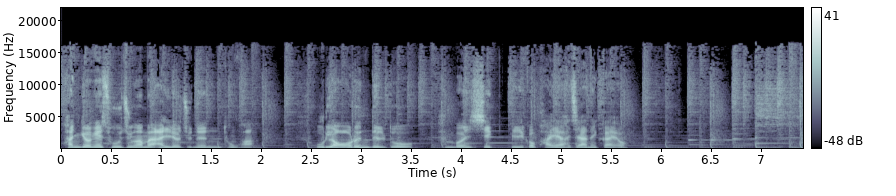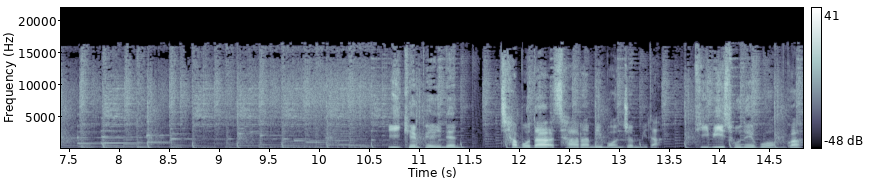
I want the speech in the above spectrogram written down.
환경의 소중함을 알려주는 동화. 우리 어른들도 한 번씩 읽어봐야 하지 않을까요? 이 캠페인은 차보다 사람이 먼저입니다. DB 손해보험과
